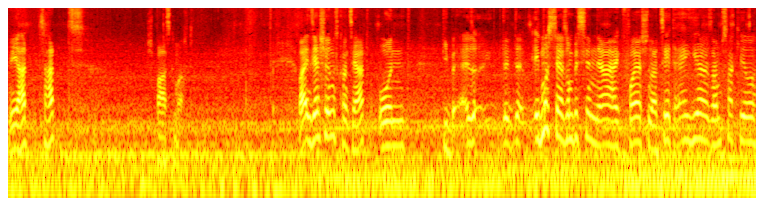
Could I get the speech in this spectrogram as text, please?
Nee, hat, hat Spaß gemacht. War ein sehr schönes Konzert und die, also, ich musste ja so ein bisschen, ja, ich vorher schon erzählt, ey, hier Samstag hier,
